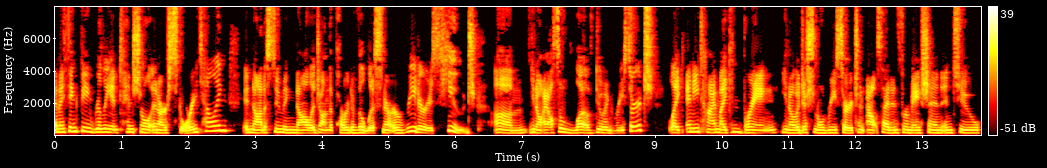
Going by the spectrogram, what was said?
And i think being really intentional in our storytelling and not assuming knowledge on the part of the listener or reader is huge. Um, you know i also love doing research like anytime I can bring, you know, additional research and outside information into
